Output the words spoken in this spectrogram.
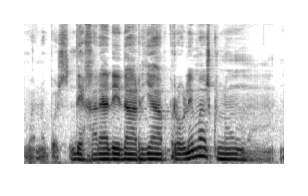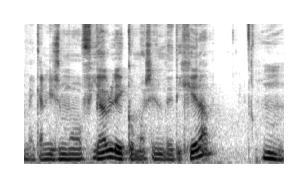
bueno, pues dejará de dar ya problemas con un mecanismo fiable como es el de tijera. Un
